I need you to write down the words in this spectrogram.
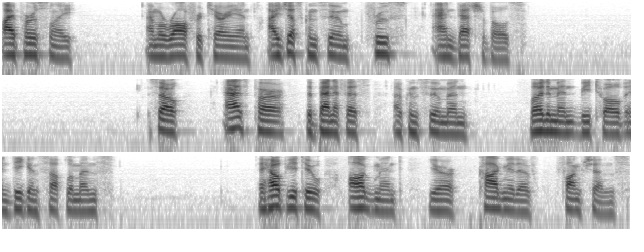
I personally am a raw fruitarian. I just consume fruits and vegetables. So, as per the benefits of consuming vitamin B12 in vegan supplements, they help you to augment your cognitive functions.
